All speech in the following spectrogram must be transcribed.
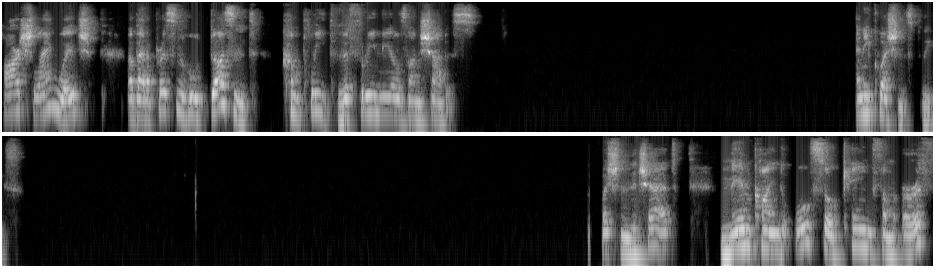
harsh language about a person who doesn't complete the three meals on Shabbos. Any questions, please? Question in the chat mankind also came from earth,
